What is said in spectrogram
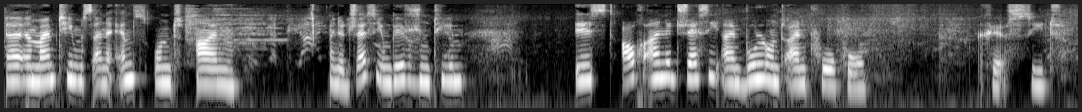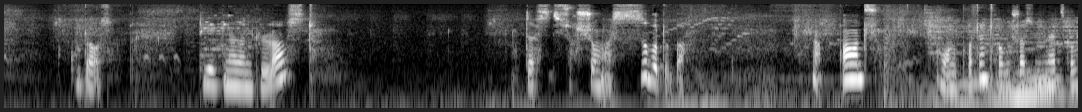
Äh, in meinem Team ist eine Ems und ein, eine Jessie. Im gegnerischen Team ist auch eine Jessie, ein Bull und ein Poco. Okay, es sieht gut aus. Gegner sind lost. Das ist doch schon mal super duper. Ja, und ohne Potentor geschossen. Let's go.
